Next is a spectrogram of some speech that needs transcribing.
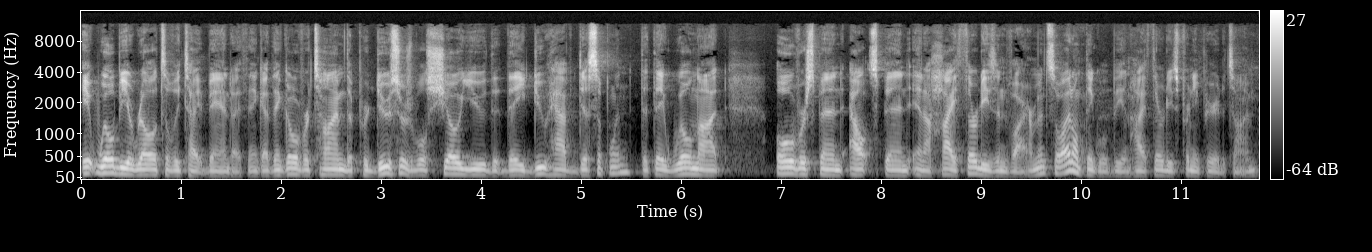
It will be a relatively tight band, I think. I think over time the producers will show you that they do have discipline, that they will not overspend, outspend in a high 30s environment. So I don't think we'll be in high 30s for any period of time.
